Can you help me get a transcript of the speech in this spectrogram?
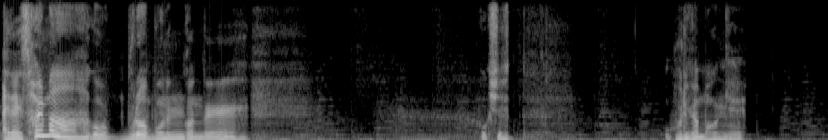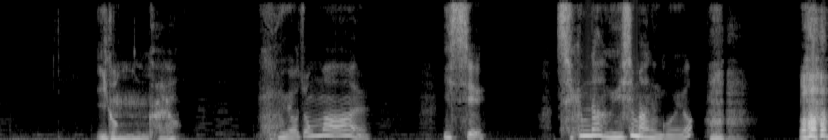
아, 내가 설마 하고 물어보는 건데 혹시 우리가 먹은 게 이건가요? 뭐야 정말. 이씨, 지금 나 의심하는 거예요? 아,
